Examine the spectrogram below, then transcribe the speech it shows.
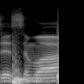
System on.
